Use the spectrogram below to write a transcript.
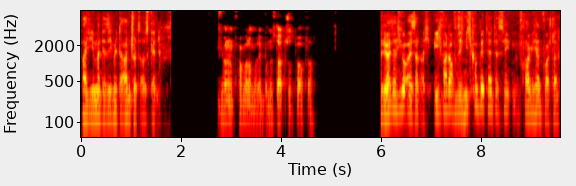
bei jemand, der sich mit Datenschutz auskennt. Ja, dann fragen wir doch mal den Bundesdatenschutzbeauftragten. Der hat sich geäußert. Ich, ich war da offensichtlich nicht kompetent, deswegen frage ich Herrn Vorstand.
